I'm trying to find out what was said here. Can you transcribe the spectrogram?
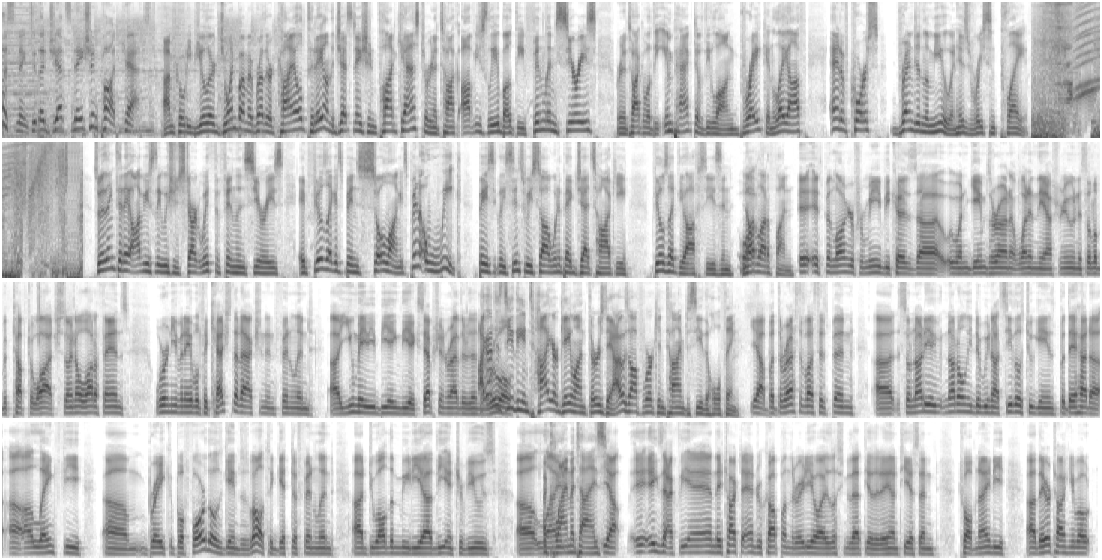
Listening to the Jets Nation podcast. I'm Cody Bueller, joined by my brother Kyle. Today on the Jets Nation podcast, we're going to talk obviously about the Finland series. We're going to talk about the impact of the long break and layoff, and of course, Brendan Lemieux and his recent play. So I think today, obviously, we should start with the Finland series. It feels like it's been so long. It's been a week, basically, since we saw Winnipeg Jets hockey. Feels like the off season. Well, Not a lot of fun. It, it's been longer for me because uh, when games are on at one in the afternoon, it's a little bit tough to watch. So I know a lot of fans weren't even able to catch that action in Finland. Uh, you maybe being the exception rather than the I got rule. to see the entire game on Thursday. I was off work in time to see the whole thing. Yeah, but the rest of us, it's been uh, so not even, not only did we not see those two games, but they had a, a, a lengthy um, break before those games as well to get to Finland, uh, do all the media, the interviews, uh, line- Acclimatize. Yeah, e- exactly. And they talked to Andrew Copp on the radio. I was listening to that the other day on TSN 1290. Uh, they were talking about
